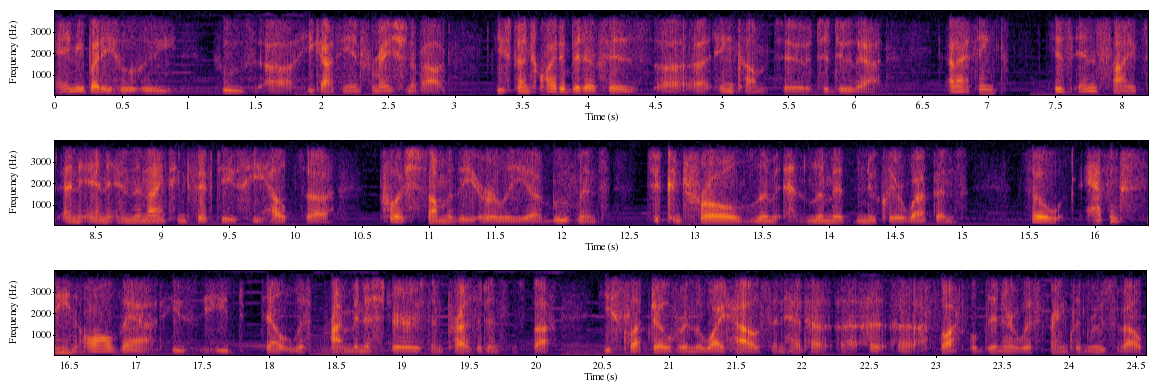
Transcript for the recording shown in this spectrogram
anybody who he who's uh, he got the information about. He spent quite a bit of his uh, income to to do that, and I think his insights. And, and in the 1950s, he helped push some of the early uh, movements to control limit limit nuclear weapons. So, having seen all that, he's he dealt with prime ministers and presidents and stuff. He slept over in the White House and had a, a, a thoughtful dinner with Franklin Roosevelt.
